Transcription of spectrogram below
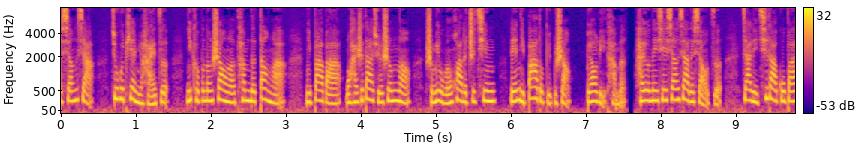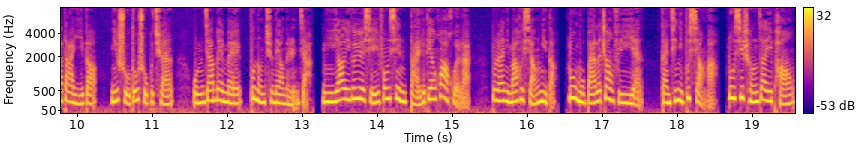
乡下就会骗女孩子，你可不能上了他们的当啊！你爸爸我还是大学生呢，什么有文化的知青，连你爸都比不上，不要理他们。还有那些乡下的小子，家里七大姑八大姨的，你数都数不全。我们家妹妹不能去那样的人家，你要一个月写一封信，打一个电话回来，不然你妈会想你的。陆母白了丈夫一眼，感情你不想啊？陆西城在一旁，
